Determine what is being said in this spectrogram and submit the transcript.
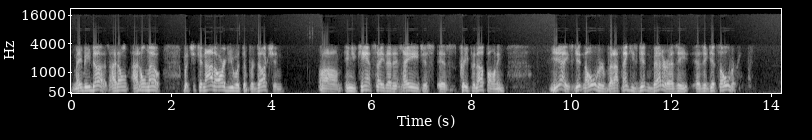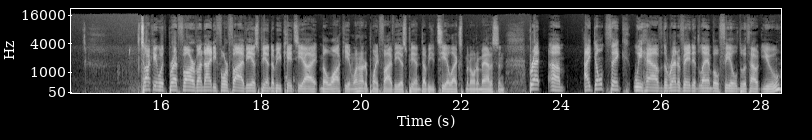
Maybe he does. I don't. I don't know. But you cannot argue with the production, um, and you can't say that his age is is creeping up on him. Yeah, he's getting older, but I think he's getting better as he as he gets older. Talking with Brett Favre on 94.5 ESPN WKTI Milwaukee and 100.5 ESPN WTLX Monona Madison. Brett, um, I don't think we have the renovated Lambeau Field without you.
